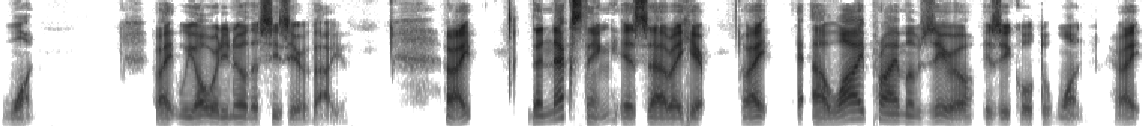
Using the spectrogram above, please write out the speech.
1. Right? We already know the C0 value. All right. The next thing is uh, right here. Right? Uh, y prime of 0 is equal to 1. Right?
